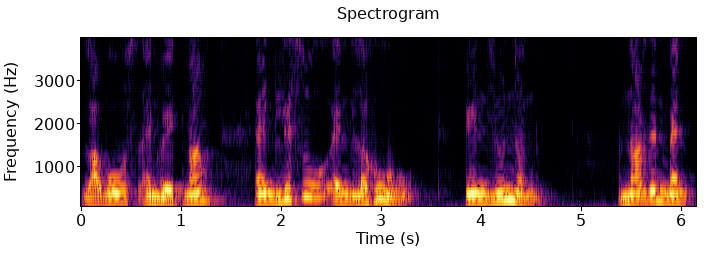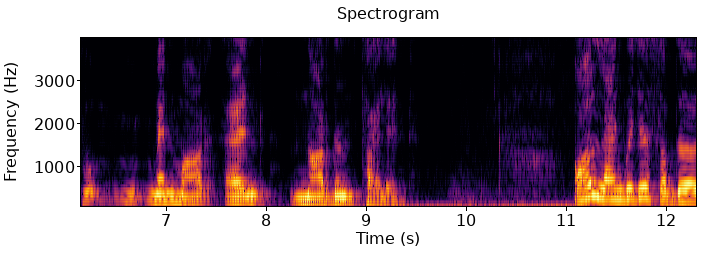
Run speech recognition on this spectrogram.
Laos and Vietnam and Lisu and Lahu in Yunnan, northern Myanmar and northern Thailand. All languages of the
